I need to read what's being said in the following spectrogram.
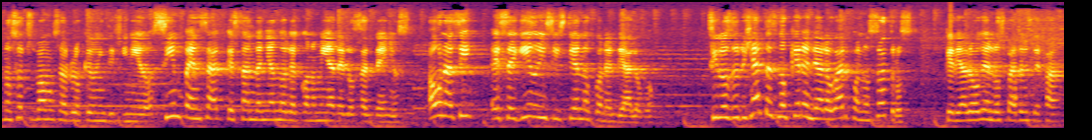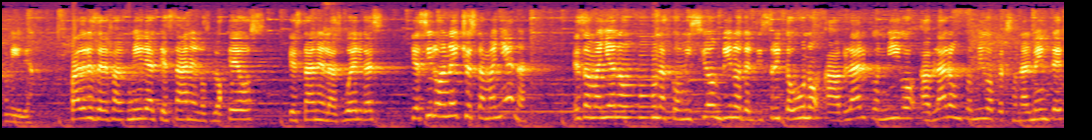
nosotros vamos al bloqueo indefinido, sin pensar que están dañando la economía de los salteños. Aún así, he seguido insistiendo con el diálogo. Si los dirigentes no quieren dialogar con nosotros, que dialoguen los padres de familia. Padres de familia que están en los bloqueos, que están en las huelgas, y así lo han hecho esta mañana. Esta mañana una comisión vino del Distrito 1 a hablar conmigo, hablaron conmigo personalmente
